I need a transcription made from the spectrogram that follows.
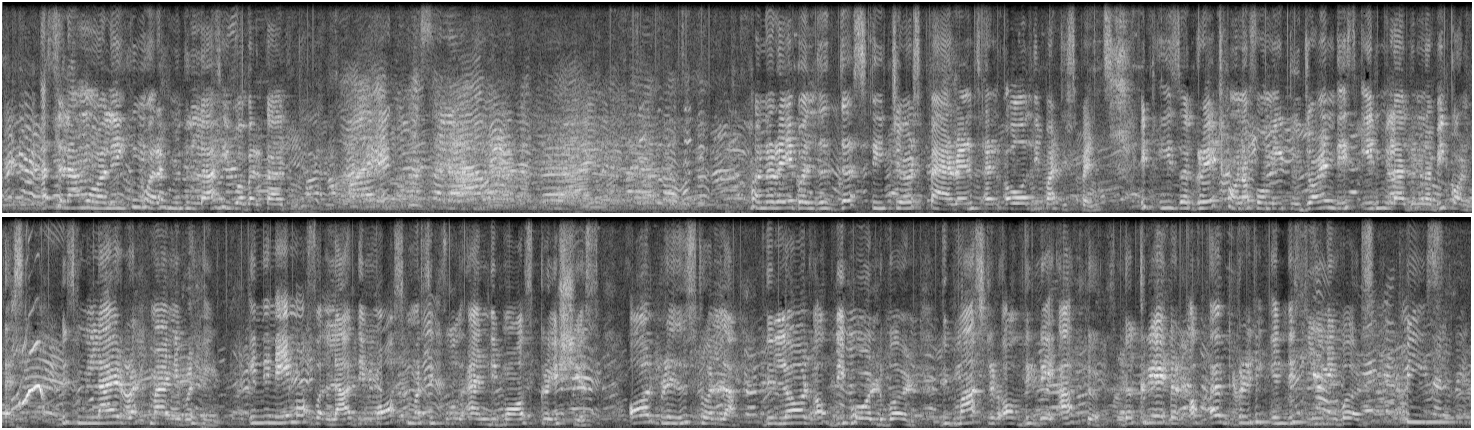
Assalamu alaikum wa rahmatullahi wa. Honorable judges, teachers, parents and all the participants. It is a great honor for me to join this Eid Miladun Nabi contest. Bismillahir Rahmanir Rahim. In the name of Allah, the most merciful and the most gracious. All praises to Allah, the Lord of the whole world, the master of the day after, the creator of everything in this universe. Peace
